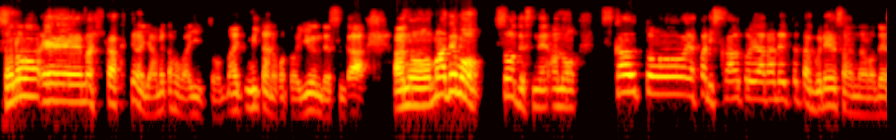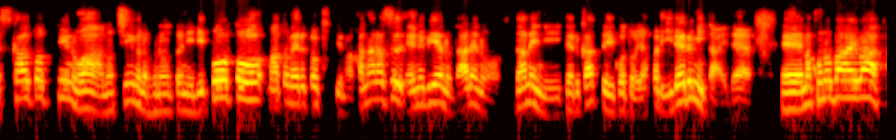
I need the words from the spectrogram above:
その、えーまあ、比較っていうのはやめた方がいいと、まあ、みたいなことを言うんですが、あのまあ、でも、そうですねあの、スカウト、やっぱりスカウトやられてたグレーンさんなので、スカウトっていうのは、あのチームのフロントにリポートをまとめるときっていうのは、必ず NBA の誰の誰に似てるかっていうことをやっぱり入れるみたいで、えーまあ、このの場合は、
